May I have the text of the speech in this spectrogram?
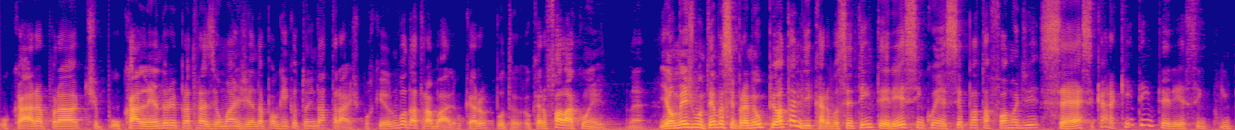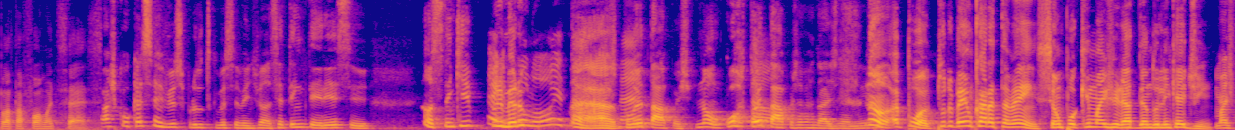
o cara pra, tipo, o calendar pra trazer uma agenda pra alguém que eu tô indo atrás, porque eu não vou dar trabalho, eu quero, puta, eu quero falar com ele, né? E ao mesmo tempo, assim, pra mim o pior tá ali, cara. Você tem interesse em conhecer plataforma de CS, cara, quem tem interesse em, em plataforma de CS? Eu Acho que qualquer serviço, produto que você vende, você tem interesse. Não, você tem que É, primeiro. Ele pulou É, etapas, né? pulou etapas. Não, cortou Não. etapas, na verdade, né? Nem- Não, é, pô, tudo bem o cara também ser um pouquinho mais direto dentro do LinkedIn. Mas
